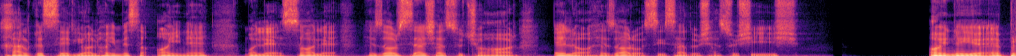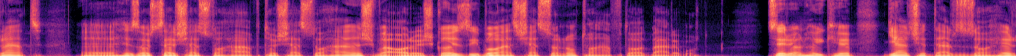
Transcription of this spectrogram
خلق سریال هایی مثل آینه مال سال 1364 الا 1366 آینه عبرت 1367 تا 68 و آرایشگاه زیبا از 69 تا 70 بره برد سریال هایی که گرچه در ظاهر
